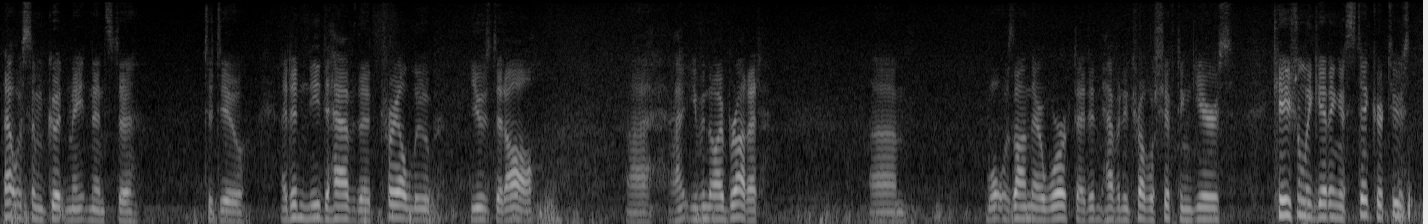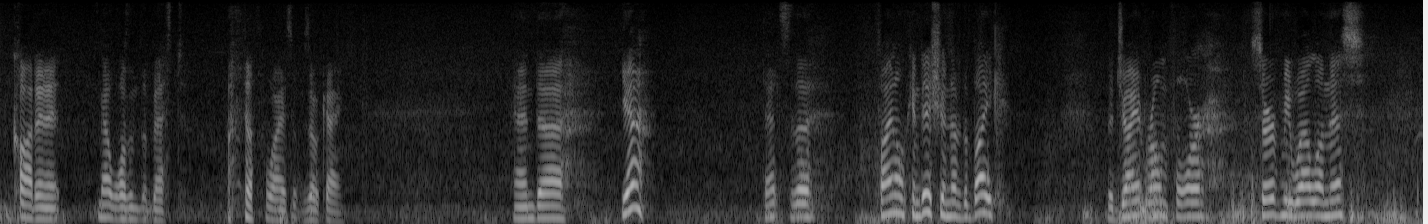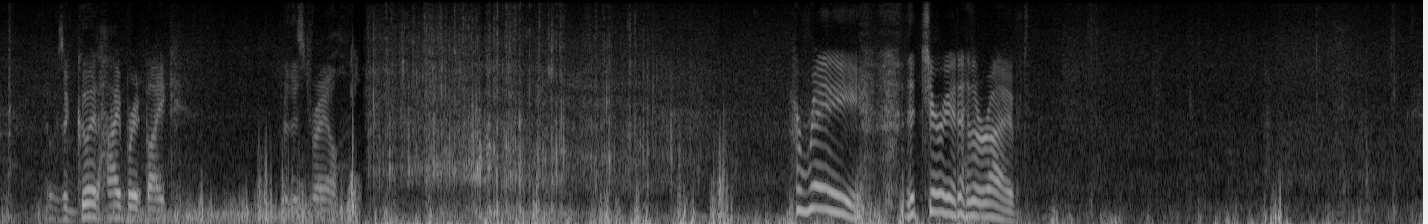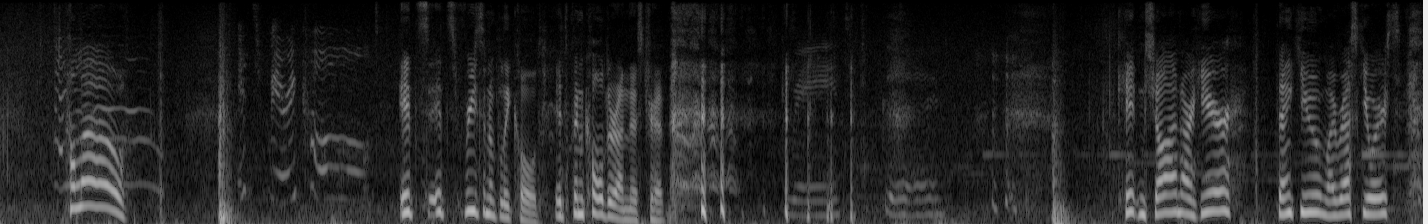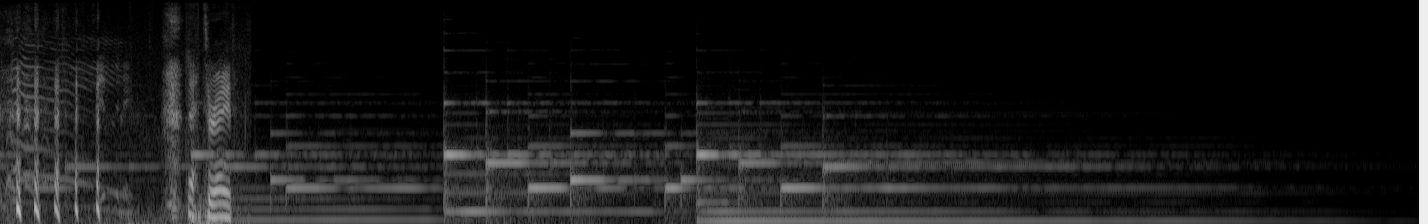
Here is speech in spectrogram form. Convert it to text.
That was some good maintenance to, to do. I didn't need to have the trail lube used at all, uh, even though I brought it. Um, what was on there worked. I didn't have any trouble shifting gears. Occasionally getting a stick or two caught in it, that wasn't the best. Otherwise it was okay. And uh, yeah, that's the final condition of the bike. The Giant Roam 4 served me well on this. It was a good hybrid bike this trail. Hooray! The chariot has arrived. Hello! It's very cold. It's it's reasonably cold. It's been colder on this trip. Great. Good. Kate and Sean are here. Thank you, my rescuers. That's right.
